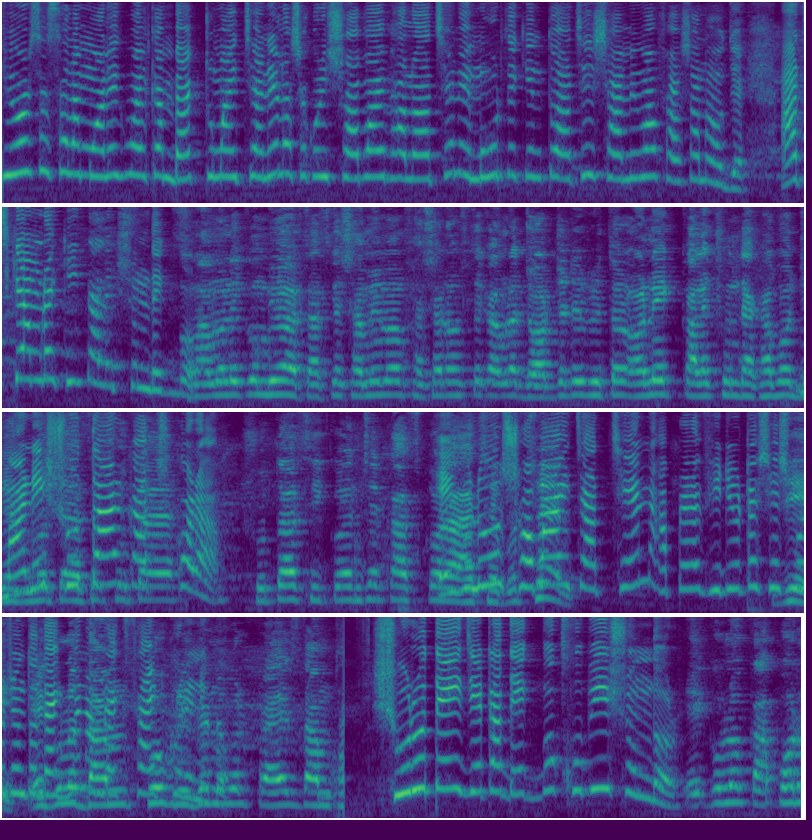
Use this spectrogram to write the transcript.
ভিউয়ার্স আসসালামু আলাইকুম welcome back to my channel আশা করি সবাই ভালো আছেন। এই মুহূর্তে কিন্তু আছি শামিমা ফ্যাশন হাউজে আজকে আমরা কি কালেকশন দেখব? আসসালামু আলাইকুম ভিউয়ার্স আজকে শামিমা ফ্যাশন হাউস থেকে আমরা জর্জেটের ভিতর অনেক কালেকশন দেখাবো। মানে সুতার কাজ করা। সুতা সিকোয়েন্সের কাজ করা আছে এগুলো সবাই চাচ্ছেন। আপনারা ভিডিওটা শেষ পর্যন্ত দেখবেন আমরা দাম এক সাইড খুব করে নেব। প্রাইস দাম থাকে শুরুতেই যেটা দেখব খুবই সুন্দর। এগুলো কাপড়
